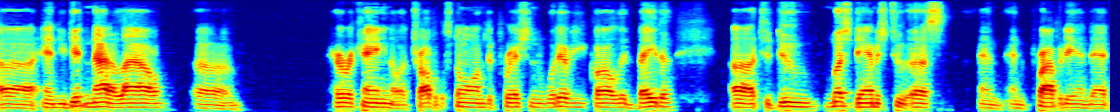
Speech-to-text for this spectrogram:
and you did not allow hurricane or tropical storm, depression, whatever you call it, beta, to do much damage to us and, and property, and that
